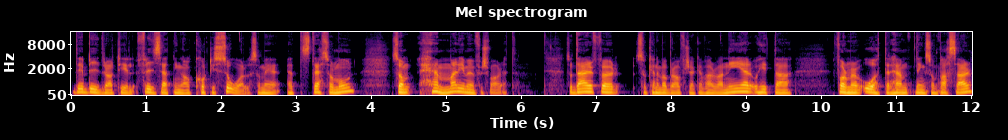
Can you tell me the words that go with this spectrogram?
det bidrar till frisättning av kortisol som är ett stresshormon som hämmar immunförsvaret. Så därför så kan det vara bra att försöka varva ner och hitta former av återhämtning som passar.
